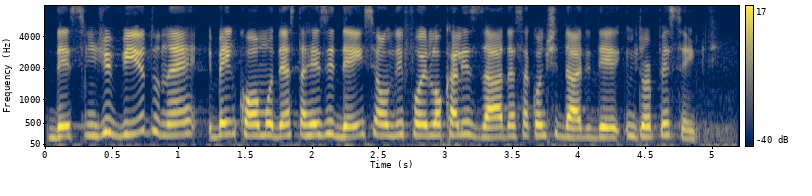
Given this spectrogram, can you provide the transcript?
desse indivíduo, né, bem como desta residência onde foi localizada essa quantidade de entorpecente.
